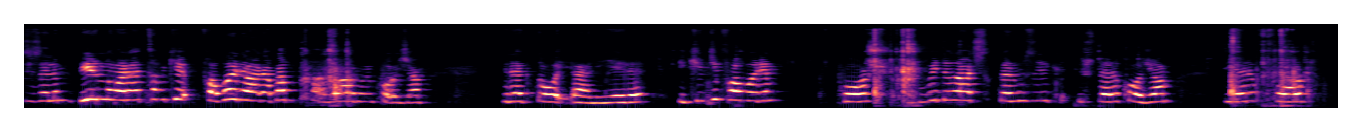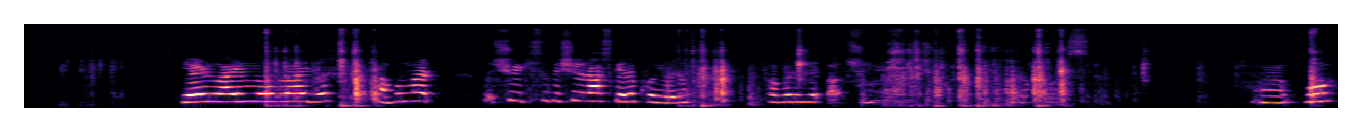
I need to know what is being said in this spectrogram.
dizelim. Bir numara tabii ki favori arabam Camaro'yu koyacağım. Direkt o yani yeri. İkinci favorim Porsche. Bu videoda açtıklarımızı ilk üstlere koyacağım. Diğeri Ford. Diğeri Lion Lowrider. Yani bunlar şu ikisi de şu rastgele koyuyorum. Favoriler şunu. Ha, bu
